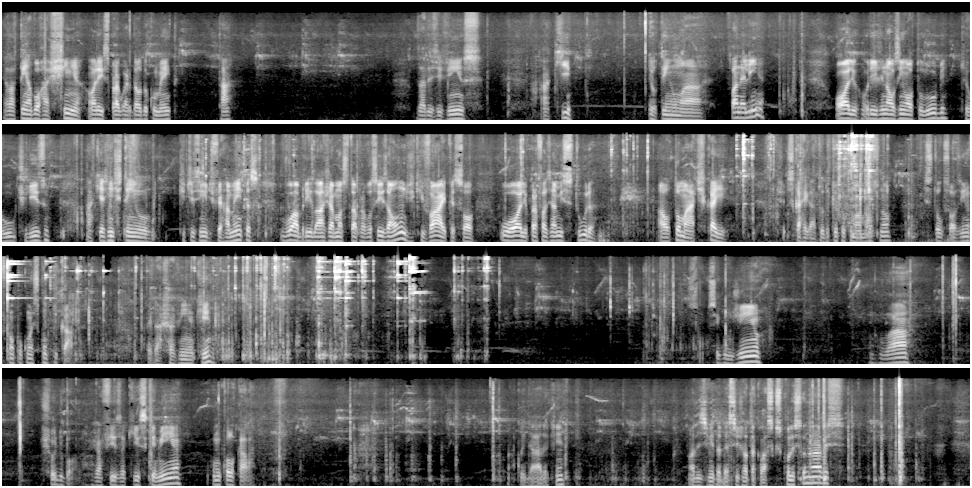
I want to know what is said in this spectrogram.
Ela tem a borrachinha, olha isso para guardar o documento, tá? Os adesivinhos. Aqui eu tenho uma flanelinha, óleo originalzinho Autolube, que eu utilizo. Aqui a gente tem o kitzinho de ferramentas. Vou abrir lá já mostrar para vocês aonde que vai, pessoal, o óleo para fazer a mistura automática aí. Deixa eu descarregar tudo que eu tô com uma mão, senão estou sozinho vai ficar um pouco mais complicado. Vou pegar a chavinha aqui. Segundinho. Vamos lá. Show de bola. Já fiz aqui o esqueminha. Vamos colocar lá. Cuidado aqui. O adesivo da DSJ Clássicos Colecionáveis.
